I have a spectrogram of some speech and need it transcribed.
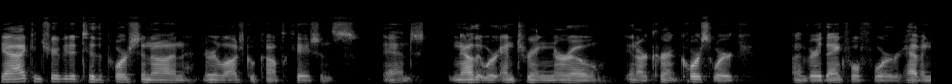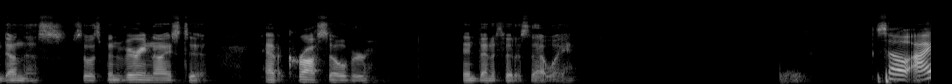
Yeah, I contributed to the portion on neurological complications. And now that we're entering neuro in our current coursework, I'm very thankful for having done this. So it's been very nice to have it cross over and benefit us that way. So I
